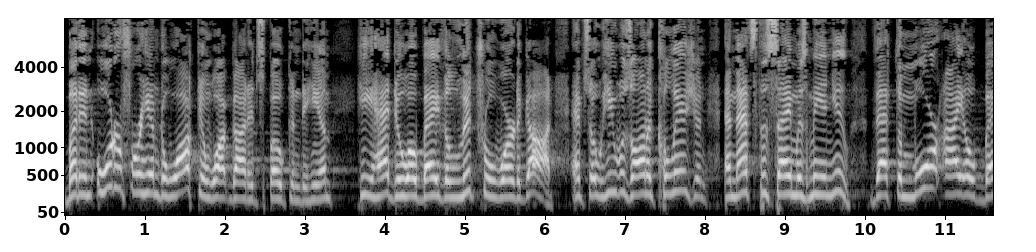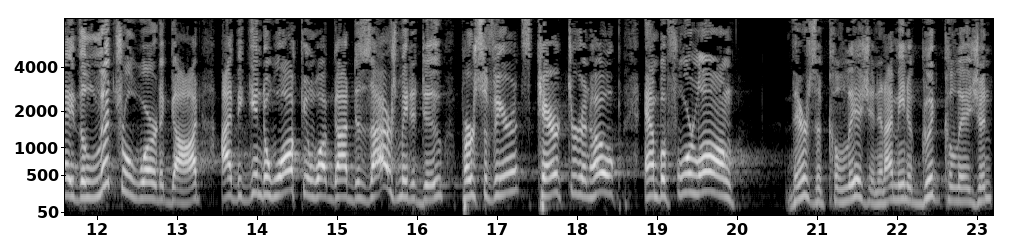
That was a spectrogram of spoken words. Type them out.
but in order for him to walk in what God had spoken to him, he had to obey the literal word of God. And so he was on a collision, and that's the same as me and you. That the more I obey the literal word of God, I begin to walk in what God desires me to do, perseverance, character, and hope, and before long, there's a collision, and I mean a good collision,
